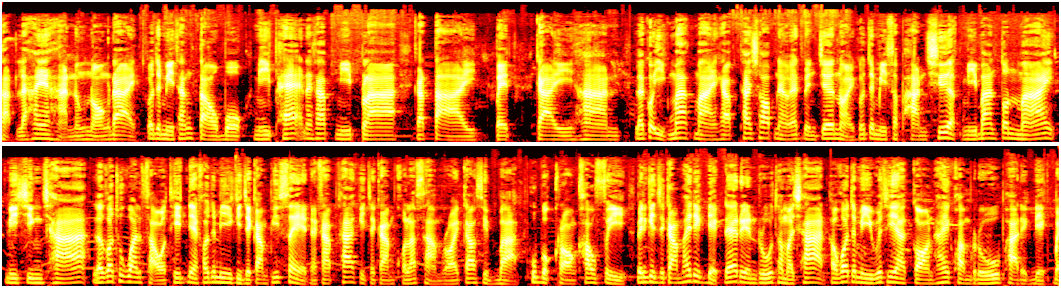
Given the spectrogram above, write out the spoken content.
สัตว์และให้อาหารน้องๆ ได้ ก็จะมีทั้งเต่าบก มีแพะนะครับ มีปลา กระต่าย เป็ด ไก่ห่าน แล้วก็อีกมากมายครับ ถ้าชอบแนวแอดเวนเจอร์หน่อยก็จะมีสะพานเชือก มีบ้านต้นไม้ มีชิงช้า แล้วก็ทุกวันเสาร์อาทิตย์เนี่ยเขาจะมีกิจกรรมพิเศษนะครับ ค่ากิจกรรมคนละ 390 บาท ผู้ปกครองเข้าฟรี เป็นกิจกรรมให้เด็กๆ ได้เรียนรู้ธรรมชาติ เขาก็จะมีวิทยากรให้ความรู้พาเด็กๆ ไป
